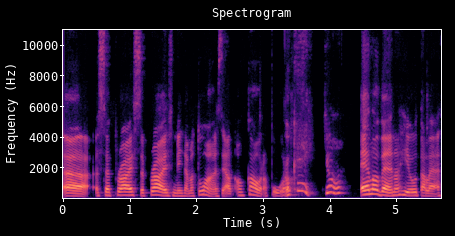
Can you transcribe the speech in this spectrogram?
uh, surprise, surprise, mitä mä tuon sieltä on kaurapuuro. Okei, okay, joo. Eloveena hiutaleet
